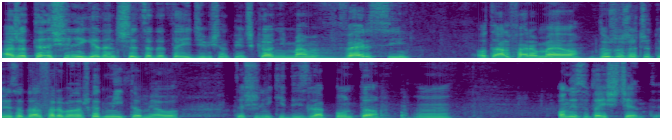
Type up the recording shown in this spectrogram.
A że ten silnik 1.3 CDTI 95 koni mam w wersji od Alfa Romeo, dużo rzeczy tu jest od Alfa Romeo, na przykład Mito miało te silniki diesla Punto. Mm. On jest tutaj ścięty.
